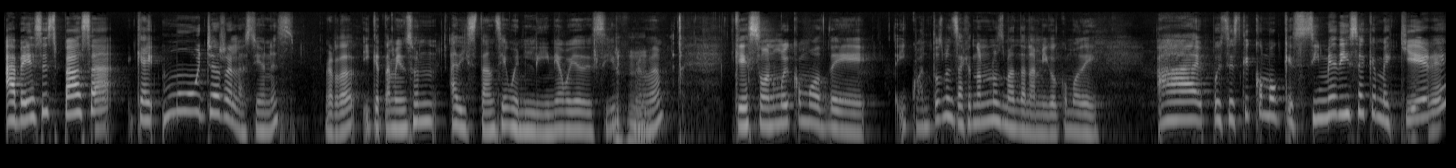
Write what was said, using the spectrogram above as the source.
a veces pasa que hay muchas relaciones, ¿verdad? Y que también son a distancia o en línea, voy a decir, ¿verdad? Que son muy como de... ¿Y cuántos mensajes no nos mandan, amigo? Como de, ay, pues es que como que sí me dice que me quiere,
